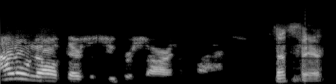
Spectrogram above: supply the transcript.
I don't know if there's a superstar in the class. That's fair.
